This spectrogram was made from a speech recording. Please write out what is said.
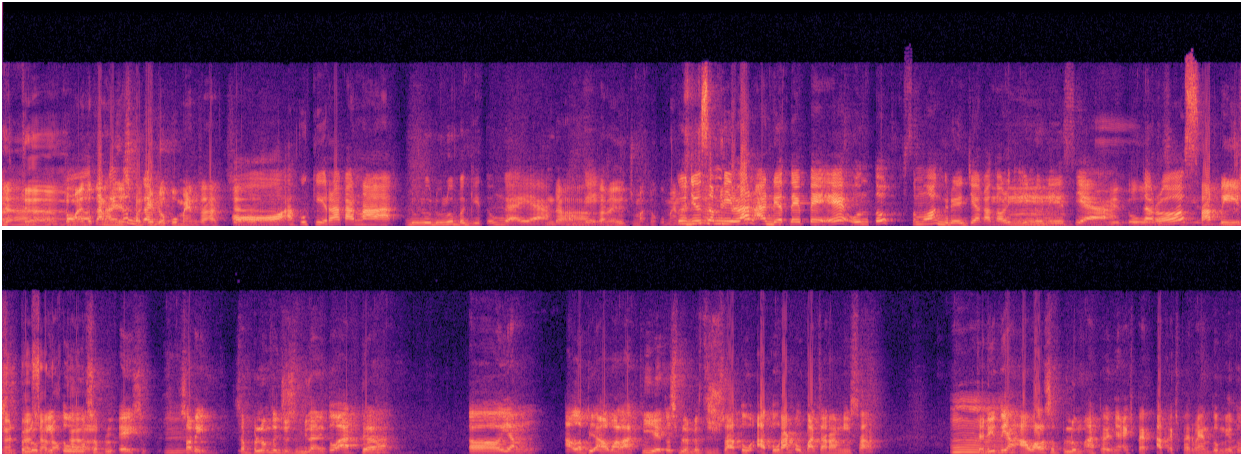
Ada. Cuma Oh, itu kan tapi hanya itu sebagai bukan- dokumen saja. Oh, aku kira karena dulu-dulu begitu enggak ya? Enggak, Oke. karena itu cuma dokumen aja. 79 ada TPE untuk semua gereja Katolik Hmm, Indonesia. Gitu. Terus Tapi Dengan sebelum itu, sebelum eh se- sorry, sebelum 79 itu ada eh, yang lebih awal lagi yaitu 1971 aturan upacara misa. Hmm. Jadi itu yang awal sebelum adanya eksper, ad experimentum itu.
